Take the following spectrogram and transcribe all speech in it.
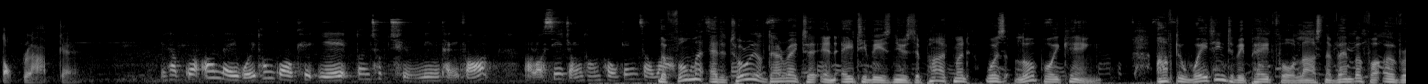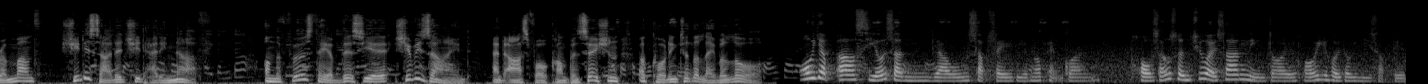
独立嘅。联合国安理会通过决议，敦促全面停火。俄罗斯总统普京就 The 话： former editorial director in ATV's news department was Lo Poi King. After waiting to be paid for last November for over a month, she decided she'd had enough. On the first day of this year, she resigned and asked for compensation according to the labor law. 我入亚视嗰阵有十四点咯，平均。何守信、朱慧珊年代可以去到二十点，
